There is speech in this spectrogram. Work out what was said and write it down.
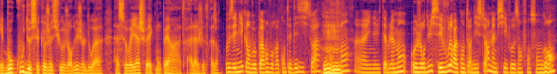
Et beaucoup de ce que je suis aujourd'hui, je le dois à ce voyage fait avec mon père à, l'âge de 13 ans. Vous aimiez quand vos parents vous racontaient des histoires, mhm. enfants, euh, inévitablement. Aujourd'hui, c'est vous le raconteur d'histoire, même si vos enfants sont grands.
